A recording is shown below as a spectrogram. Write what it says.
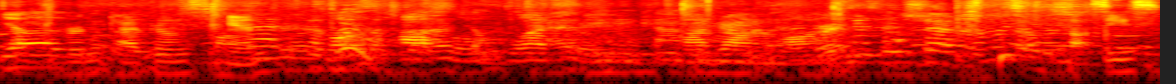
Yep. Verdant Caterpillars to hand. plus the hostile blessing on ground and water. Thoughtseize.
